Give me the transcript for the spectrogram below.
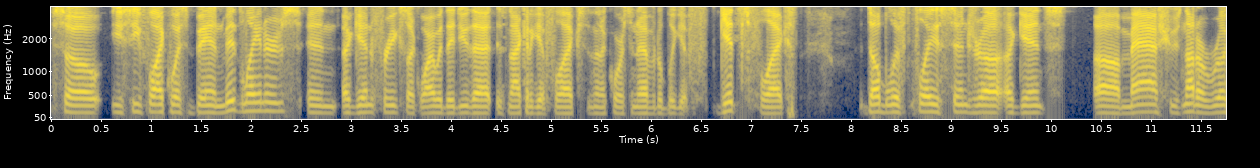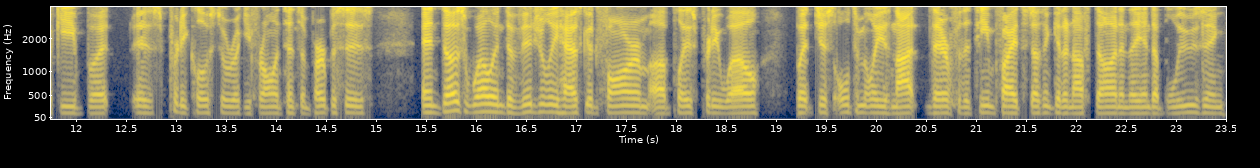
So you see FlyQuest ban mid laners, and again, freaks like, why would they do that? It's not going to get flexed, and then of course, inevitably get gets flexed. Doublelift plays Syndra against uh, Mash, who's not a rookie, but is pretty close to a rookie for all intents and purposes, and does well individually, has good farm, uh, plays pretty well, but just ultimately is not there for the team fights, doesn't get enough done, and they end up losing.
